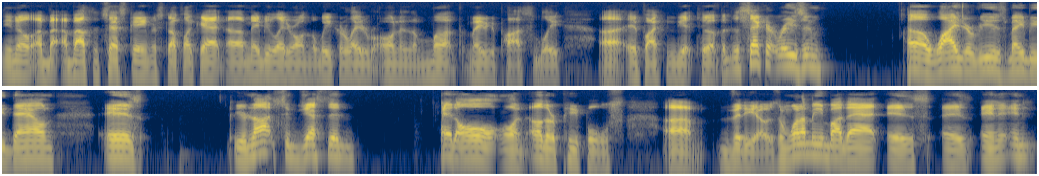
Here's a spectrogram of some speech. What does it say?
you know, about, about the chess game and stuff like that, uh, maybe later on the week or later on in the month, maybe possibly, uh, if I can get to it. But the second reason uh, why your views may be down is you're not suggested at all on other people's um, videos. And what I mean by that is, is and, and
